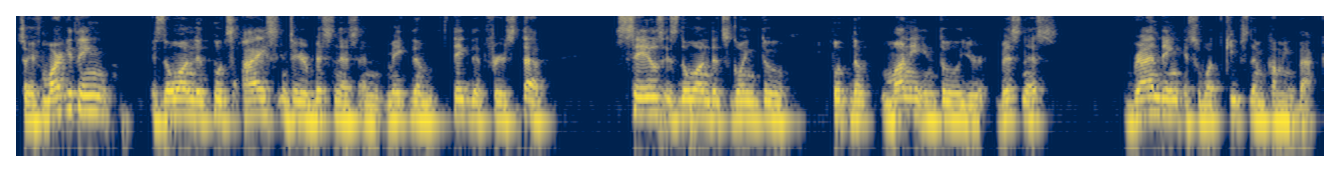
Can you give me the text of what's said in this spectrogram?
So if marketing is the one that puts eyes into your business and make them take that first step. Sales is the one that's going to put the money into your business. Branding is what keeps them coming back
